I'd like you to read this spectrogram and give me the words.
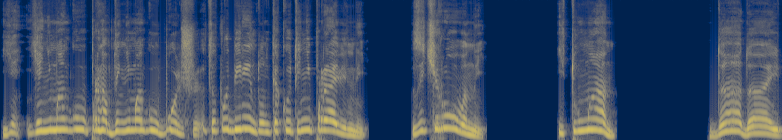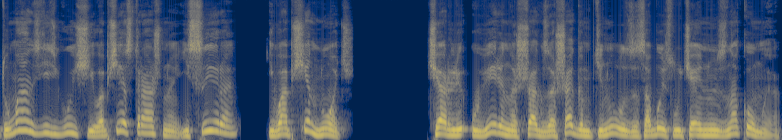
Я, я не могу, правда, не могу больше. Этот лабиринт, он какой-то неправильный, зачарованный. И туман. Да, да, и туман здесь гуще, и вообще страшно, и сыро, и вообще ночь. Чарли уверенно шаг за шагом тянула за собой случайную знакомую,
